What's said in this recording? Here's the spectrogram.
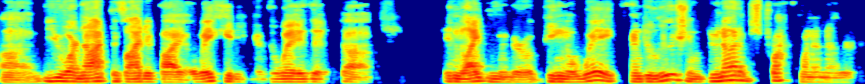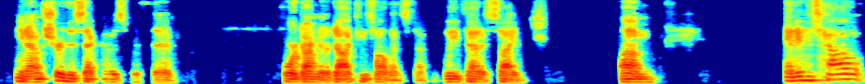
uh, you are not divided by awakening, and the way that uh, enlightenment or being awake and delusion do not obstruct one another. You know, I'm sure this echoes with the four Dharma Dhatus, all that stuff. Leave that aside. Um, and it is how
